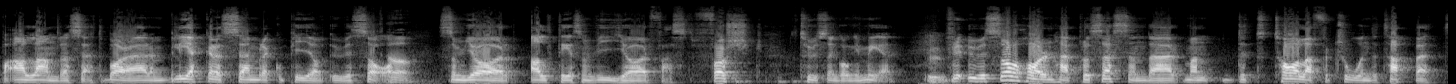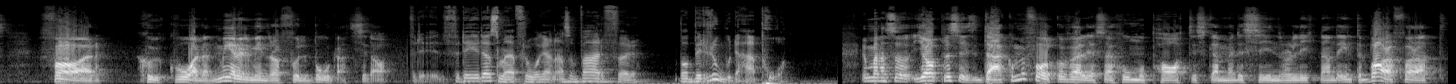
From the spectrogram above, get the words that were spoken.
på alla andra sätt, bara är en blekare, sämre kopia av USA. Ja. Som gör allt det som vi gör fast först tusen gånger mer. Mm. För USA har den här processen där man det totala förtroendetappet för sjukvården mer eller mindre har fullbordats idag. För det, för det är ju det som är frågan, alltså varför, vad beror det här på? Ja, men alltså, ja precis, där kommer folk att välja så här homopatiska mediciner och liknande. Inte bara för att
